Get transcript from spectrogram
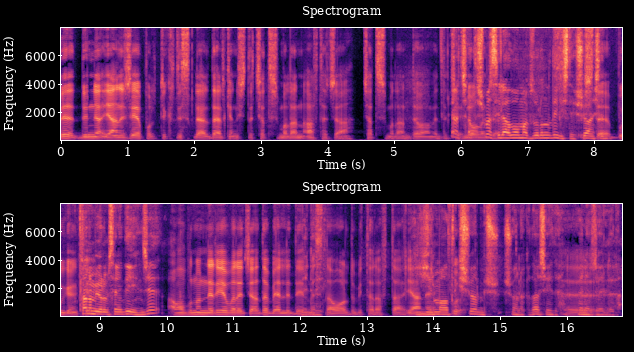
Ve dünya yani jeopolitik riskler derken işte çatışmaların artacağı, çatışmaların devam edeceği. Ya çatışma silahlı olmak zorunda değil işte şu işte an işte bugünkü, tanımıyorum seni deyince. Ama bunun nereye varacağı da belli değil. Belli Mesela değil. ordu bir tarafta yani. 26 bu, kişi ölmüş şu ana kadar şeyde e, Venezuela'da.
